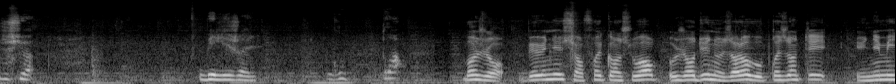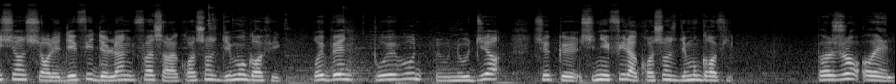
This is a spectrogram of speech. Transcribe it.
Joshua. Billy Joel. Groupe 3. Bonjour, bienvenue sur Fréquence Warp. Aujourd'hui, nous allons vous présenter une émission sur les défis de l'Inde face à la croissance démographique. Ruben, pouvez-vous nous dire ce que signifie la croissance démographique? Bonjour Owen.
